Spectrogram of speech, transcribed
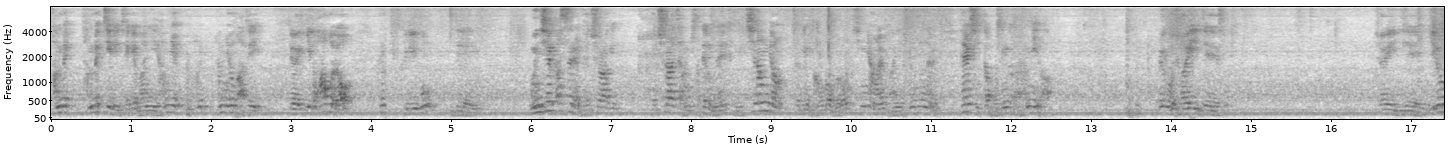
단백 단백질이 되게 많이 함유 함- 함유가 돼, 되어 있기도 하고요. 그- 그리고 이제 온실가스를 배출하기 배출하지 않기 때문에 되게 친환경적인 방법으로 식량을 많이 생산을 해낼 수 있다고 생각을 합니다. 그리고 저희 이제 소- 저희 이제 이름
